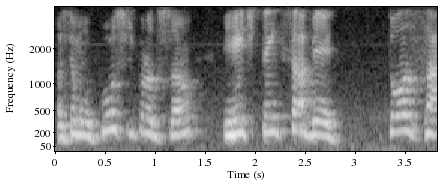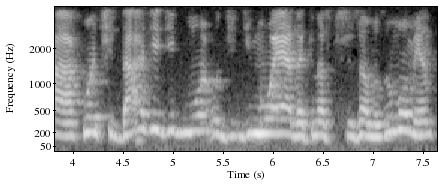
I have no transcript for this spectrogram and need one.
Nós temos um custo de produção e a gente tem que saber dosar a quantidade de, de, de moeda que nós precisamos no momento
